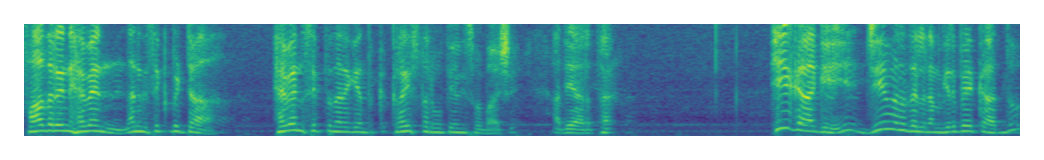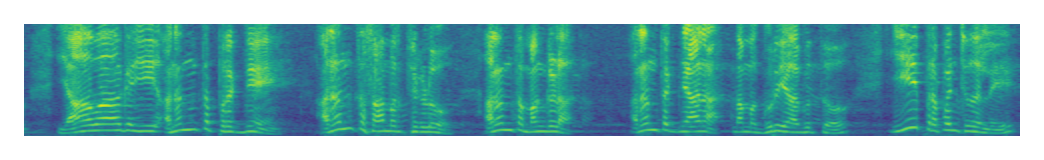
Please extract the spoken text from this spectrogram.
ಫಾದರ್ ಇನ್ ಹೆವೆನ್ ನನಗೆ ಸಿಕ್ಬಿಟ್ಟ. ಹೆವೆನ್ ಸಿಕ್ತು ನನಗೆ ಅಂತ ಕ್ರೈಸ್ತರು ಉಪಯೋಗಿಸುವ ಭಾಷೆ. ಅದೇ ಅರ್ಥ. ಹೀಗಾಗಿ ಜೀವನದಲ್ಲಿ ನಮಗಿರಬೇಕಾದ್ದು ಯಾವಾಗ ಈ ಅನಂತ ಪ್ರಜ್ಞೆ, ಅನಂತ ಸಾಮರ್ಥ್ಯಗಳು, ಅನಂತ ಮಂಗಳ, ಅನಂತ ಜ್ಞಾನ ನಮ್ಮ ಗುರಿಯಾಗುತ್ತೋ, ಈ ಪ್ರಪಂಚದಲ್ಲಿ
